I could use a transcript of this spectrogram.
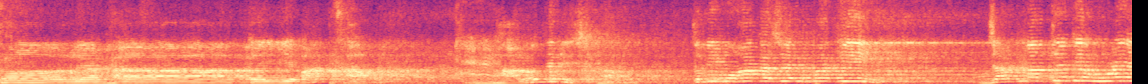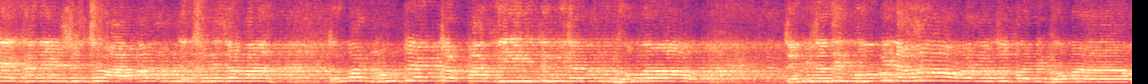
সালিহাত তাইয়্যিবাত খাও। ভালো জিনিস খাও। তুমি মহাকাশের পাখি। জান্নাত থেকে উড়ে এখানে এসেছ, আবার অন্য চলে যাবা। তোমার রুটে একটা পাখি, তুমি যখন ঘুমাও, তুমি যদি মুমিন হও আর অজু করে ঘুমাও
